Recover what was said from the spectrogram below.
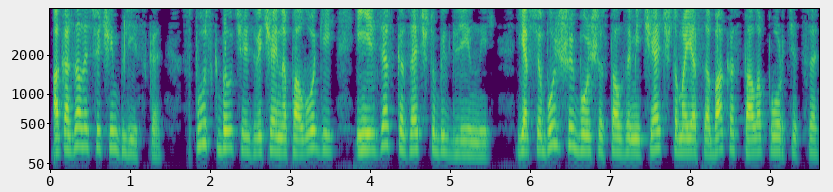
оказалась очень близко. Спуск был чрезвычайно пологий и нельзя сказать, чтобы длинный. Я все больше и больше стал замечать, что моя собака стала портиться.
